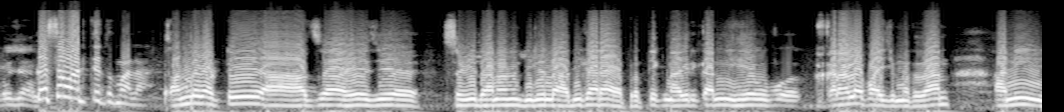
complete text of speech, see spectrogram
बजावला. कसं वाटते तुम्हाला? चांगलं वाटते आज हे जे संविधानाने दिलेला अधिकार आहे प्रत्येक नागरिकांनी हे उप- करायला पाहिजे मतदान आणि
